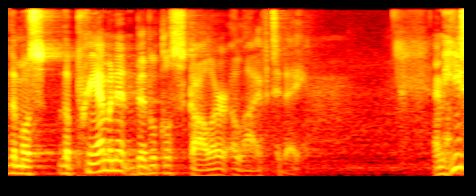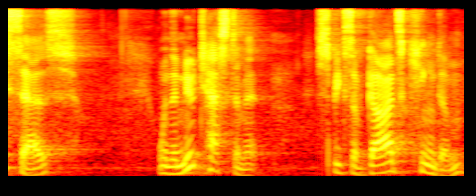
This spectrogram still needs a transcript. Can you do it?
the most the preeminent biblical scholar alive today. And he says, when the New Testament speaks of God's kingdom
